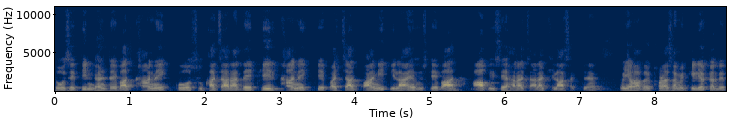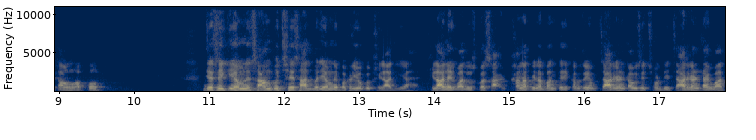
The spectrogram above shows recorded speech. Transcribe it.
दो से तीन घंटे बाद खाने को सूखा चारा दें, फिर खाने के पश्चात पानी पिलाएँ, उसके बाद आप इसे हरा चारा खिला सकते हैं। तो यहाँ पर थोड़ा सा मैं क्लियर कर देता हूँ आपको। जैसे कि हमने शाम को छः सात बजे हमने बकरियों को खिला दिया है। खिलाने के बाद उसको खाना पीना बंद करिए, कम से कम चार घंटा उसे छोड़ दिए। चार घंटा के बाद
